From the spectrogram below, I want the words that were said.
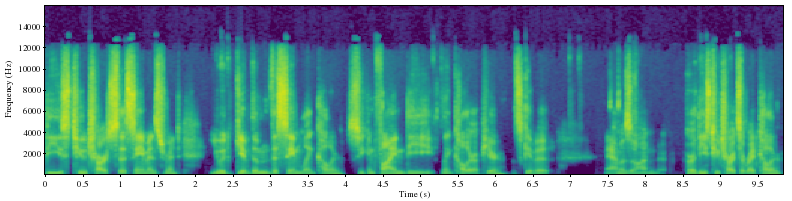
these two charts to the same instrument, you would give them the same link color. So you can find the link color up here. Let's give it Amazon or these two charts a red color.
